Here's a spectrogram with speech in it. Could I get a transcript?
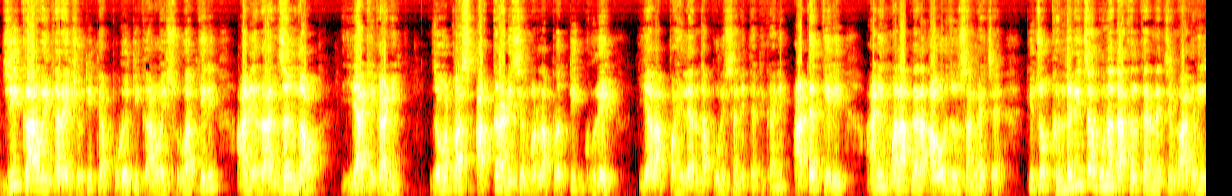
जी कारवाई करायची होती त्या पुढे ती कारवाई सुरुवात केली आणि रांजणगाव या ठिकाणी जवळपास अकरा डिसेंबरला प्रतीक घुले याला पहिल्यांदा पोलिसांनी त्या ठिकाणी अटक केली. आणि मला आपल्याला आवर्जून सांगायचं आहे की जो खंडणीचा गुन्हा दाखल करण्याची मागणी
